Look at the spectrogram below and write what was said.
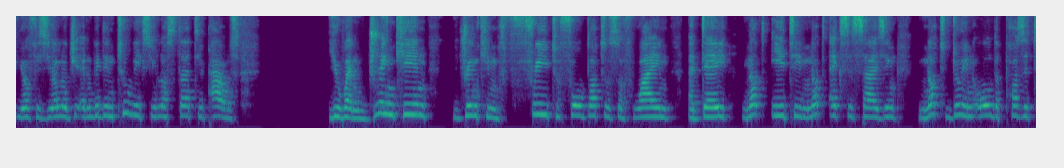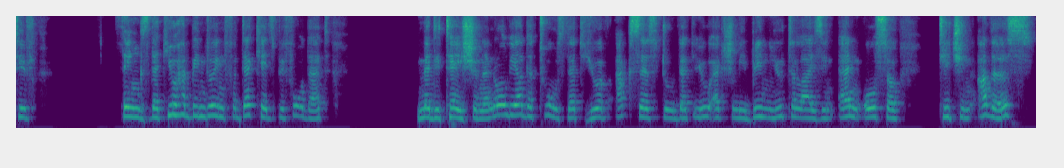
your physiology and within two weeks you lost 30 pounds. You went drinking drinking three to four bottles of wine a day, not eating, not exercising, not doing all the positive things that you have been doing for decades before that, meditation and all the other tools that you have access to, that you actually been utilizing and also teaching others,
